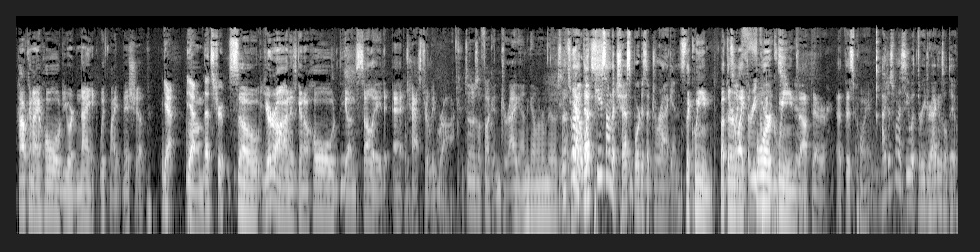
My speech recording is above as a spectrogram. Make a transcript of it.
how can I hold your knight with my bishop? Yeah. Yeah. Um, that's true. So Euron is going to hold the Unsullied at Casterly Rock. So there's a fucking dragon coming from the other side. That's Yeah, right. what piece on the chessboard is a dragon? It's the queen, but there are like like, three four queens. queens, Yeah. out there at this point. I just want to see what three dragons will do.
